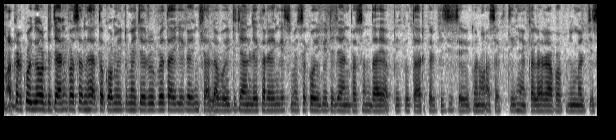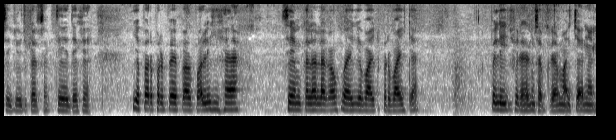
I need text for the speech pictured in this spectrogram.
अगर कोई और डिज़ाइन पसंद है तो कमेंट में ज़रूर बताइएगा। इंशाल्लाह वही डिज़ाइन लेकर आएँगे। इसमें से कोई भी डिज़ाइन पसंद आए, आप पिक उतार कर किसी से भी बनवा सकती हैं। कलर आप अपनी मर्ज़ी से यूज़ कर सकते हैं। देखें, ये पर्पल पे पर्पल ही है। सेम कलर लगा हुआ है, ये वाइट पर वाइट है। Please friend subscribe my channel.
